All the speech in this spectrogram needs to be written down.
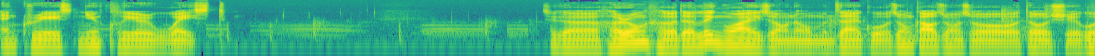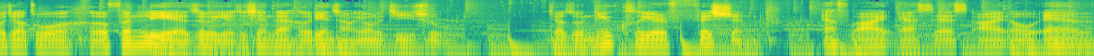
and creates nuclear waste. 这个核融合的另外一种呢，我们在国中、高中的时候都有学过，叫做核分裂。这个也是现在核电厂用的技术，叫做 nuclear fission，F I S S I O N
